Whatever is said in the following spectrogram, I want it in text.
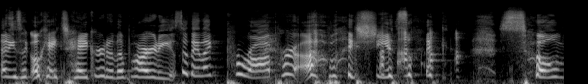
and he's like, okay, take her to the party. So they like prop her up like she's like so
